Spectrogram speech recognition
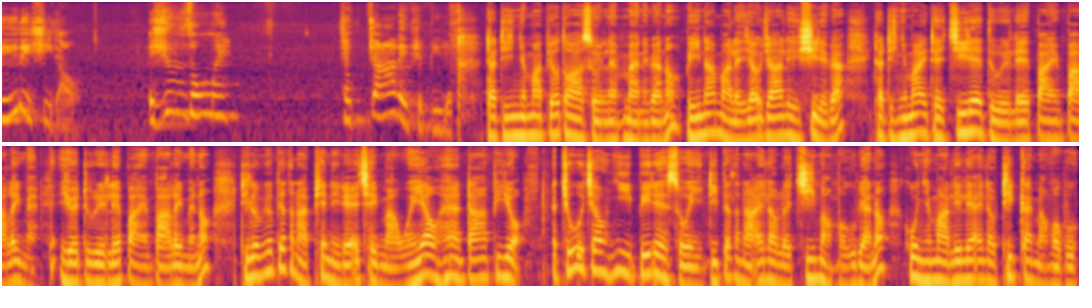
လေးတွေရှိတာ哦အယွန်းဆုံးပဲ ယောက်ျားတွေဖြစ်ပြီးတော့ဒါဒီညီမပြောသွားဆိုရင်လည်းမှန်တယ်ဗျာနော်ဘေးနားမှာလည်းယောက်ျားလေးရှိတယ်ဗျာဒါဒီညီမရဲ့ထက်ကြီးတဲ့သူတွေလည်းပါရင်ပါလိမ့်မယ်အရွယ်သူတွေလည်းပါရင်ပါလိမ့်မယ်နော်ဒီလိုမျိုးပြဿနာဖြစ်နေတဲ့အချိန်မှာဝင်ရောက်ဟန်တားပြီးတော့အကျိုးအကြောင်းညှိပေးတဲ့ဆိုရင်ဒီပြဿနာအဲ့လောက်လည်းကြီးမှာမဟုတ်ဘူးဗျာနော်ဟိုညီမလေးလည်းအဲ့လောက်ထိကြိုက်မှာမဟုတ်ဘူး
